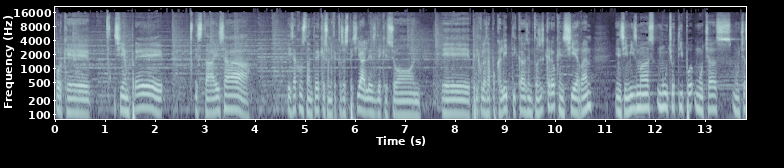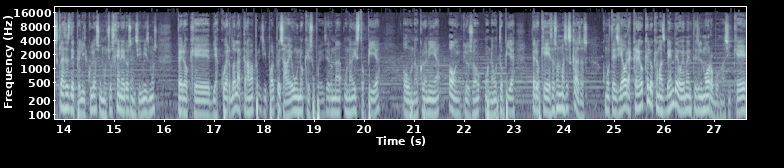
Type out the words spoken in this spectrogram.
porque siempre está esa, esa constante de que son efectos especiales, de que son eh, películas apocalípticas, entonces creo que encierran en sí mismas mucho tipo, muchas, muchas clases de películas o muchos géneros en sí mismos, pero que de acuerdo a la trama principal, pues sabe uno que eso puede ser una, una distopía o una ucronía o incluso una utopía, pero que esas son más escasas. Como te decía ahora, creo que lo que más vende obviamente es el morbo, así que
